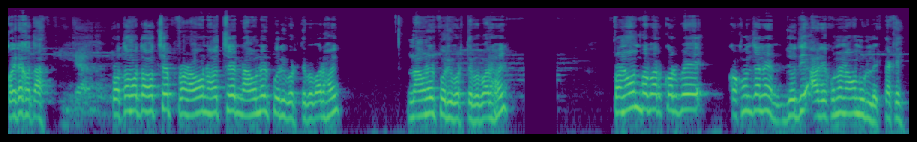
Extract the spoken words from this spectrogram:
কয়টা কথা? প্রথমত হচ্ছে প্রনাউন হচ্ছে নাউনের পরিবর্তে ব্যবহার হয়। নাউনের পরিবর্তে ব্যবহার হয়। প্রনাউন ব্যবহার করবে, কখন জানেন? যদি আগে কোনো নাউন উল্লেখ থাকে।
